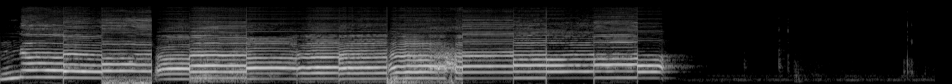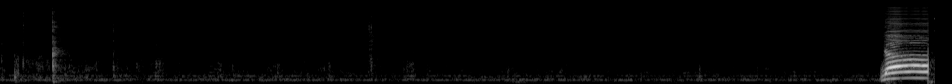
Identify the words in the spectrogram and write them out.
No! No!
